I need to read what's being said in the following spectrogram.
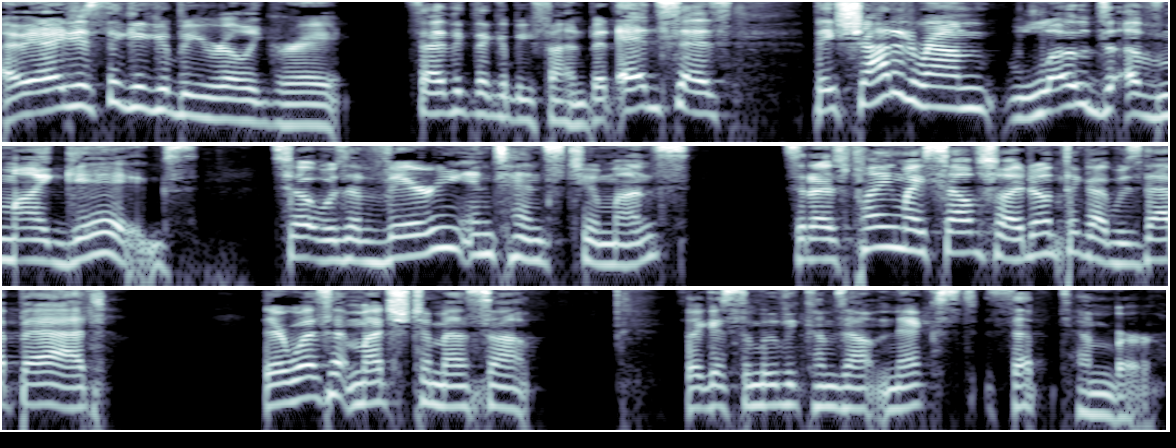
I mean, I just think it could be really great. So I think that could be fun. But Ed says they shot it around loads of my gigs. So it was a very intense two months. Said I was playing myself, so I don't think I was that bad. There wasn't much to mess up. So I guess the movie comes out next September.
